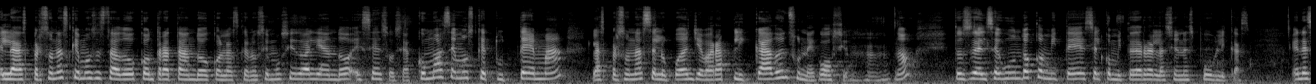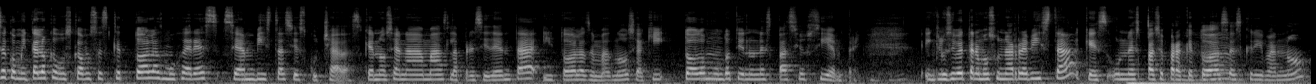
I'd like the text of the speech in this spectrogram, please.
las personas que hemos estado contratando, con las que nos hemos ido aliando, es eso, o sea, ¿cómo hacemos que tu tema las personas se lo puedan llevar aplicado en su negocio? ¿No? Entonces, el segundo comité es el Comité de Relaciones Públicas. En ese comité lo que buscamos es que todas las mujeres sean vistas y escuchadas, que no sea nada más la presidenta y todas las demás, no, o sea, aquí todo el mundo tiene un espacio siempre. Inclusive tenemos una revista que es un espacio para que todas se escriban, ¿no?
